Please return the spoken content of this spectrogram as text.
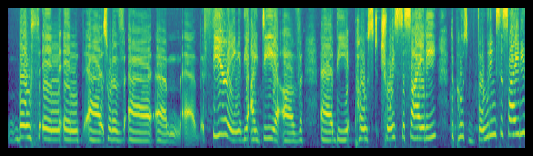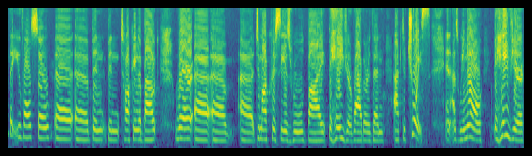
both in, in uh, sort of uh, um, uh, fearing the idea of uh, the post-choice society, the post-voting society that you've also uh, uh, been, been talking about, where um, democracy is ruled by behavior rather than active choice. And as we know, behavior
